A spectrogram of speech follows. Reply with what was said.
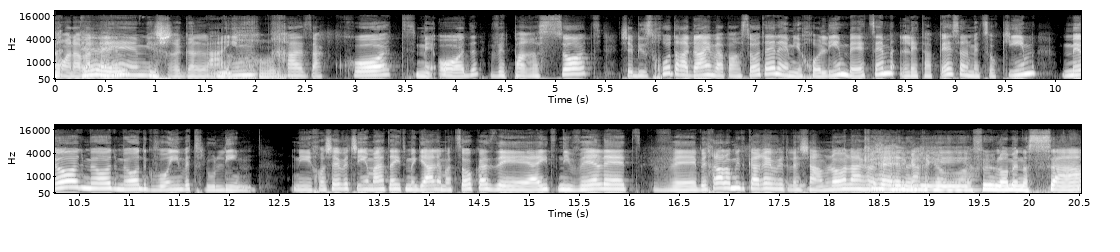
נכון, אבל להם יש רגליים נכון. חזקות מאוד, ופרסות, שבזכות הרגליים והפרסות האלה הם יכולים בעצם לטפס על מצוקים מאוד מאוד מאוד גבוהים ותלולים. אני חושבת שאם את היית מגיעה למצוק כזה, היית נבהלת, ובכלל לא מתקרבת לשם, לא עולה כן, אני גבוה. אפילו לא מנסה,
